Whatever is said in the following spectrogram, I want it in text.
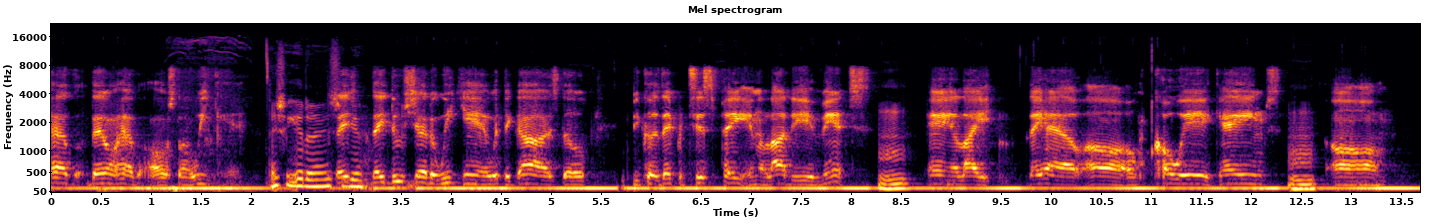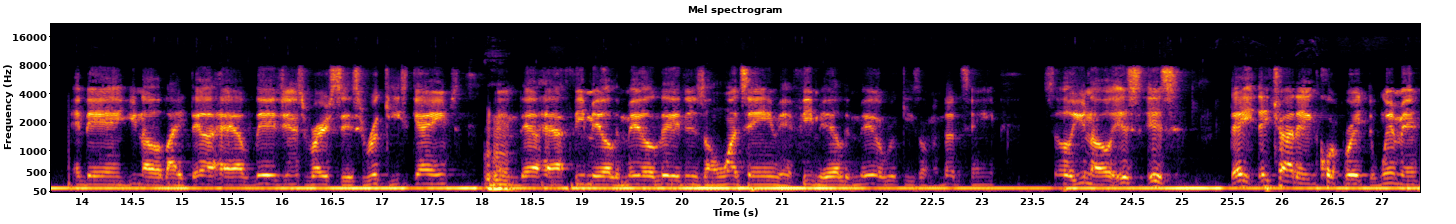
have. They don't have an all star weekend. They should get a. They They get, they do share the weekend with the guys though, because they participate in a lot of the events Mhm. and like they have uh, co-ed games. Mhm. Um, and then you know like they'll have legends versus rookies games, Mhm. and they'll have female and male legends on one team and female and male rookies on another team. So you know it's it's they they try to incorporate the women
